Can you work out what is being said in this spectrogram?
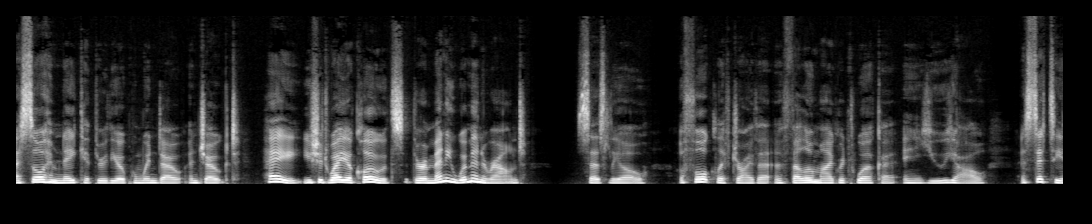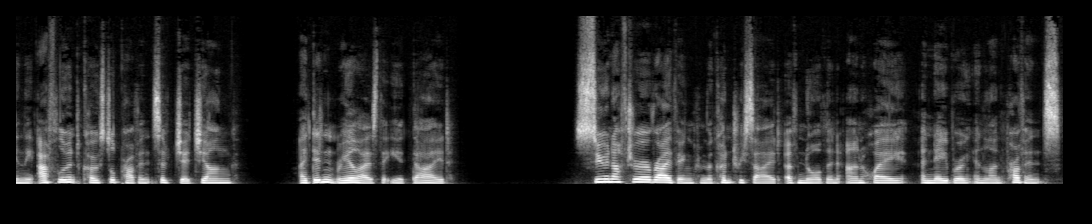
I saw him naked through the open window and joked, Hey, you should wear your clothes. There are many women around, says Liu, a forklift driver and fellow migrant worker in Yuyao, a city in the affluent coastal province of Zhejiang. I didn't realize that he had died. Soon after arriving from the countryside of northern Anhui, a neighboring inland province,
